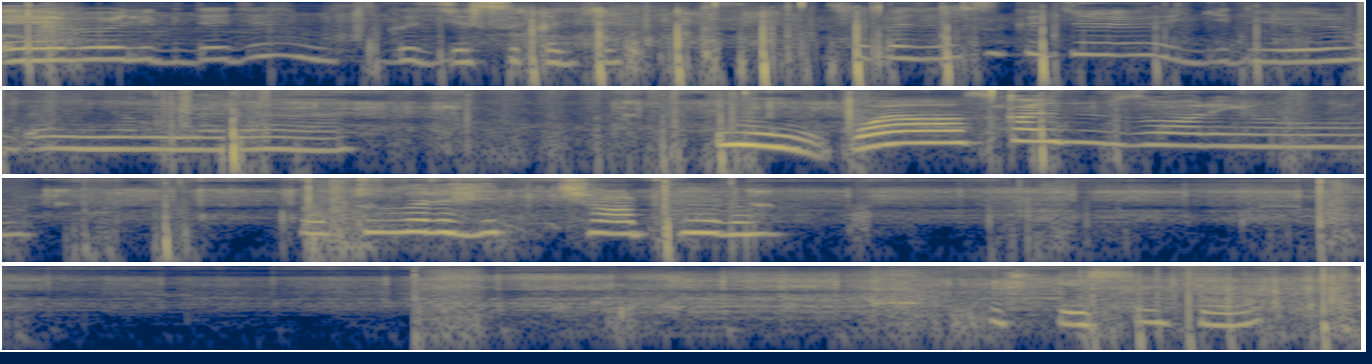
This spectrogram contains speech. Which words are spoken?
Ee, böyle gideceğiz mi sıkıcı sıkıcı? Sıkıcı sıkıcı gidiyorum ben yollara. Oo, bayağı az kalbimiz var ya. Noktaları hep çarpıyorum. Geçtim şöyle.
